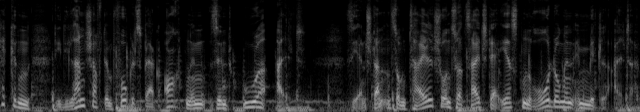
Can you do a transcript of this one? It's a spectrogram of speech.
Hecken, die die Landschaft im Vogelsberg ordnen, sind uralt. Sie entstanden zum Teil schon zur Zeit der ersten Rodungen im Mittelalter.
